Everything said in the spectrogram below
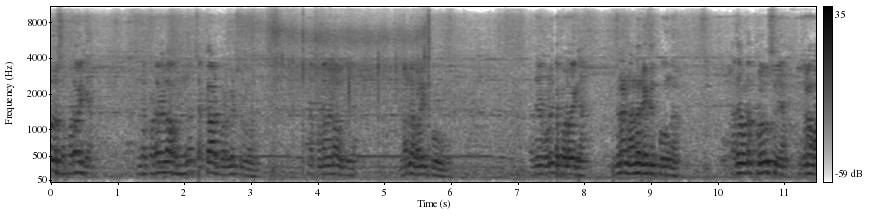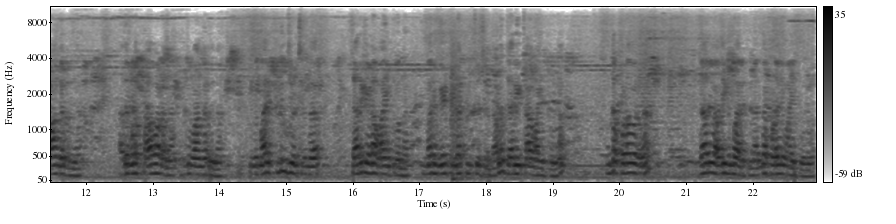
முப்பது வருஷம் புடவைங்க இந்த புடவைலாம் வந்து சக்காடு புடவைன்னு சொல்லுவாங்க. இந்த புடவைலாம் வந்து நல்ல விலைக்கு போகுங்க அதே போல் இந்த புடவைங்க இதெல்லாம் நல்ல ரேட்டுக்கு போகுங்க. அதை விட ப்ளவுஸுங்க இதெல்லாம் வாங்குறதுங்க. அதே போல் பாவாடைங்க இது வாங்குறதுங்க. இது மாதிரி கிழிஞ்சு வச்சுருந்த ஜரிகைலாம் வாங்கிக்கோங்க இந்த மாதிரி வேட்டிலாம் கிழிச்சு வச்சுருந்தாலும் ஜரிகைக்காக வாங்கிக்கோங்க இந்த புடவைங்க ஜரி அதிகமாக இருக்குங்க. இந்த புடவையும் வாங்கிக்கோங்க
